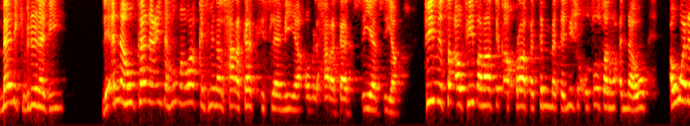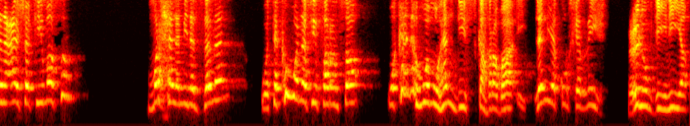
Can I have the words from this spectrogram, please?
مالك بن نبي لأنه كان عنده مواقف من الحركات الإسلامية أو من الحركات السياسية. في مصر أو في مناطق أخرى فتم تمييزه خصوصا وأنه أولا عاش في مصر مرحلة من الزمن وتكون في فرنسا وكان هو مهندس كهربائي لم يكن خريج علوم دينية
